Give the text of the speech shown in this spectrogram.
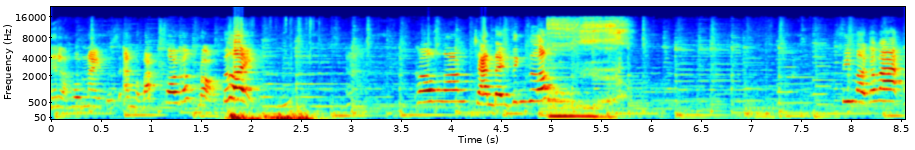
Nên là hôm nay tôi sẽ ăn một bát xôi gấc đỏ tươi. Thơm ngon tràn đầy dinh dưỡng. Xin mời các bạn.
